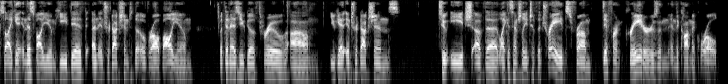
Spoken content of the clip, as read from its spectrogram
So like in this volume, he did an introduction to the overall volume, but then as you go through, um, you get introductions to each of the, like essentially each of the trades from different creators in, in the comic world.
